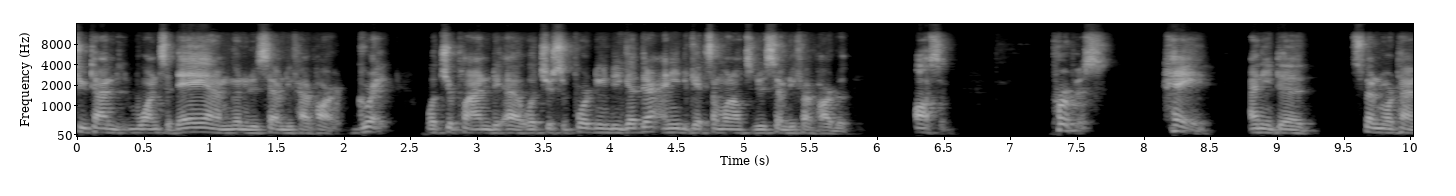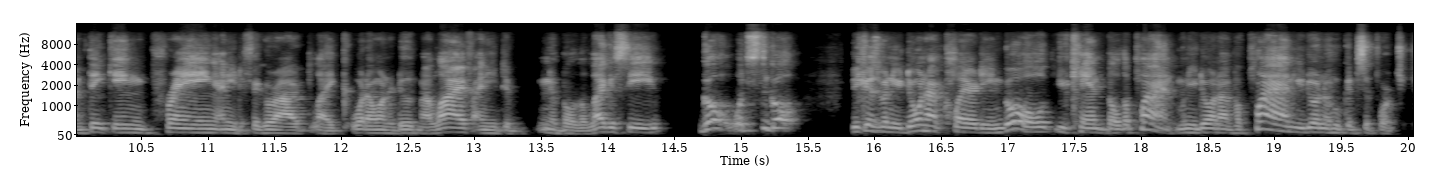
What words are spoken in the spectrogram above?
two times once a day, and I'm going to do 75 hard. Great. What's your plan? Uh, what's your support you need to get there? I need to get someone else to do 75 hard with me. Awesome. Purpose. Hey, I need to spend more time thinking, praying. I need to figure out like what I want to do with my life. I need to you know, build a legacy. Goal. What's the goal? Because when you don't have clarity and goal, you can't build a plan. When you don't have a plan, you don't know who can support you,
